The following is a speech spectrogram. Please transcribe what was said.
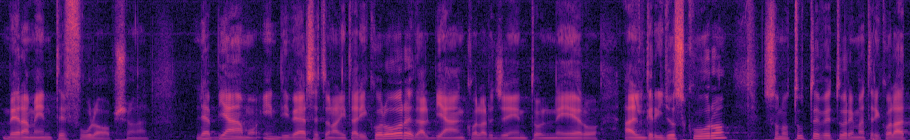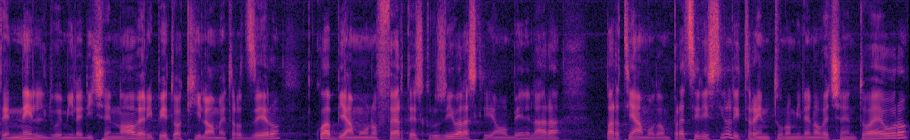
veramente full optional. Le abbiamo in diverse tonalità di colore, dal bianco all'argento, il nero al grigio scuro. Sono tutte vetture immatricolate nel 2019, ripeto a chilometro zero. Qua abbiamo un'offerta esclusiva, la scriviamo bene Lara, partiamo da un prezzo di listino di 31.900 euro.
